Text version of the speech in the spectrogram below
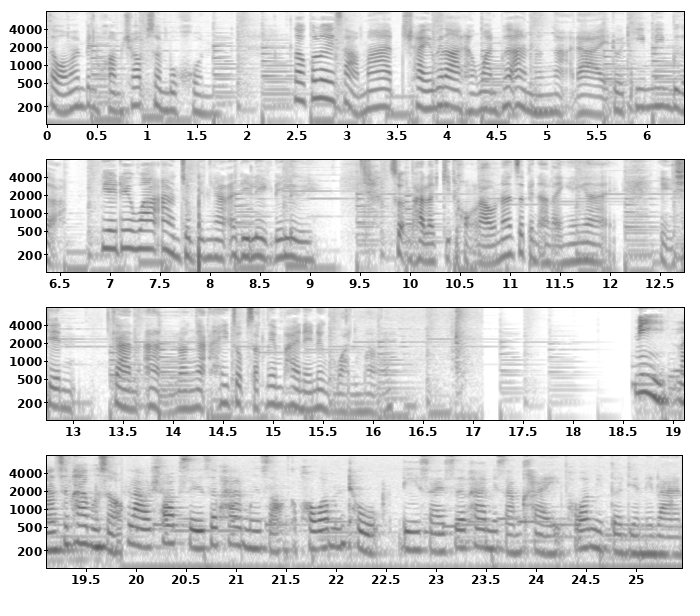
แต่ว่ามันเป็นความชอบส่วนบุคคล เราก็เลยสามารถใช้เวลาทั้งวันเพื่ออ่านมังงะได้ โดยที่ไม่เบื่อ เรียกได้ว่าอ่านจนเป็นงานอดิเรกได้เลย ส่วนภารกิจของเราน่าจะเป็นอะไรง่าย ๆ อย่างเช่นการอ่านมังงะให้จบสักเล่มภายในหนึ่งวันมั้ง นี่ร้านเสื้อผ้ามือสองเราชอบซื้อเสื้อผ้ามือสองก็เพราะว่ามันถูกดีไซน์เสื้อผ้าไม่ซ้ำใคร เพราะว่ามีตัวเดียวในร้าน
